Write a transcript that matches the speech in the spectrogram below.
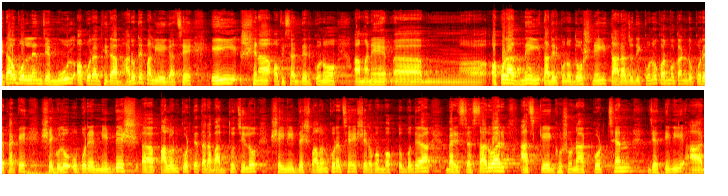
এটাও বললেন যে মূল অপরাধীরা ভারতে পালিয়ে গেছে, এই সেনা অফিসারদের কোনো মানে অপরাধ নেই, তাদের কোনো দোষ নেই, তারা যদি কোনো কর্মকাণ্ড করে থাকে, সেগুলো উপরের নির্দেশ পালন করতে তারা বাধ্য ছিল, সেই নির্দেশ পালন করেছে, সেরকম বক্তব্য দেওয়া ব্যারিস্টার সারোয়ার আজকে ঘোষণা করছেন যে তিনি আর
